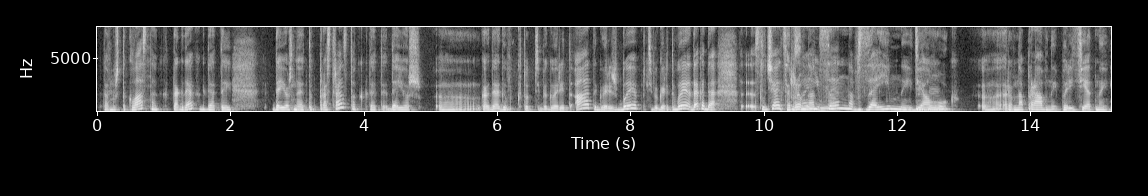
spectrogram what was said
Потому что классно тогда, когда ты даешь на это пространство, когда ты даешь э, когда кто-то тебе говорит А, ты говоришь Б, тебе говорит В, да, когда э, случается Взаимно. равноценно взаимный диалог, угу. равноправный, паритетный.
